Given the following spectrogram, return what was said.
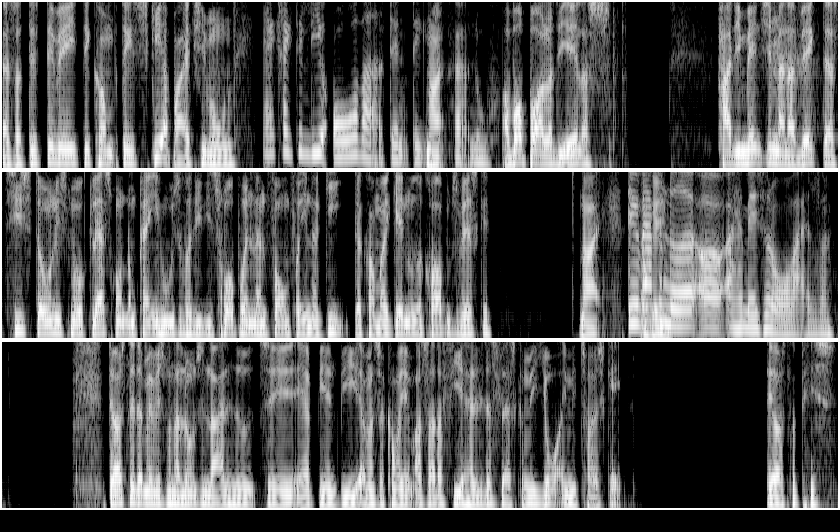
Altså, det, det, ved det, kom, det sker bare ikke, Simone. Jeg har ikke rigtig lige overvejet den del Nej. før nu. Og hvor boller de ellers? Har de, mens man er væk, deres tis stående i små glas rundt omkring i huset, fordi de tror på en eller anden form for energi, der kommer igen ud af kroppens væske? Nej. Det er jo i hvert Okay. fald noget at, at have med i sine overvejelser. Det er også det der med, hvis man har lånt sin lejlighed ud til Airbnb, og man så kommer hjem, og så er der fire halvliters flasker med jord i mit tøjskab. Det er også noget pis.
